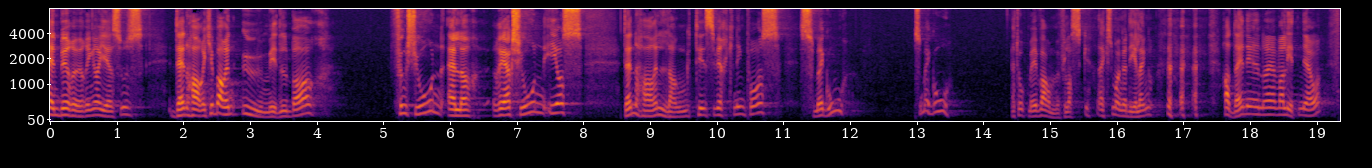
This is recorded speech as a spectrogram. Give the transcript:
en berøring av Jesus den har ikke bare en umiddelbar funksjon eller reaksjon i oss. Den har en langtidsvirkning på oss som er god. Som er god. Jeg tok med ei varmeflaske. Det er ikke så mange av de lenger. Hadde en da jeg var liten, jeg òg.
